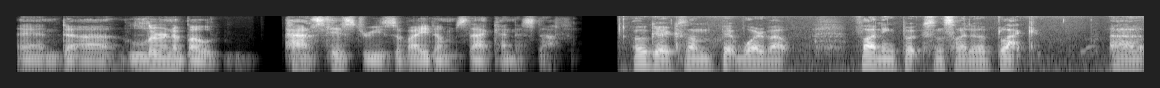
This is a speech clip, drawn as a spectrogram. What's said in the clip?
and uh, learn about past histories of items, that kind of stuff. Oh, good, because I'm a bit worried about finding books inside of a black, uh,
